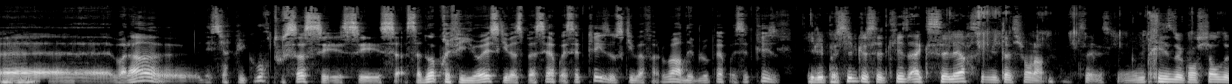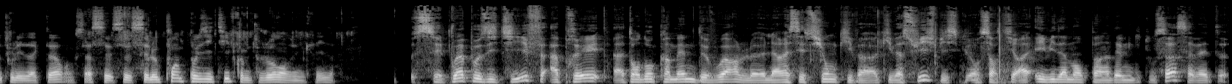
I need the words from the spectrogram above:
Euh, voilà, euh, les circuits courts, tout ça, c'est c'est ça, ça doit préfigurer ce qui va se passer après cette crise, ce qu'il va falloir développer après cette crise. Il est possible que cette crise accélère ces mutations-là. C'est une prise de conscience de tous les acteurs. Donc ça, c'est le point positif, comme toujours dans une crise. C'est le point positif. Après, attendons quand même de voir la récession qui va qui va suivre, puisqu'on sortira évidemment pas indemne de tout ça. Ça va être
